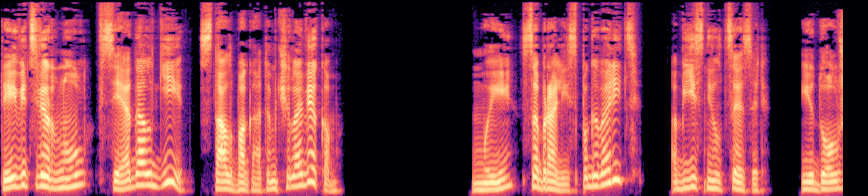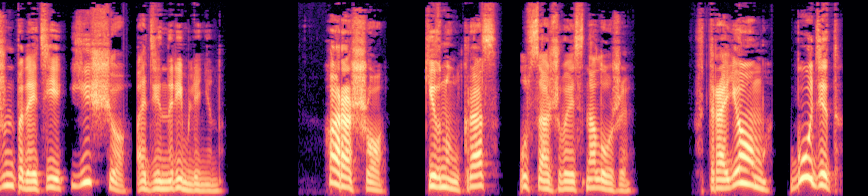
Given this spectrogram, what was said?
Ты ведь вернул все долги, стал богатым человеком. Мы собрались поговорить, объяснил Цезарь, и должен подойти еще один римлянин. «Хорошо», — кивнул Крас, усаживаясь на ложе. «Втроем будет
